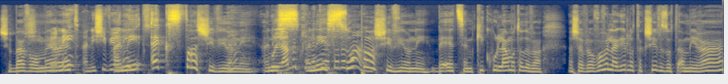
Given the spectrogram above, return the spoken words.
שבאה ואומרת, שוויונית, אני אני שוויונית. אקסטרה שוויוני. כן, אני, כולם מבחינתי אני אותו דבר. סופר שוויוני בעצם, כי כולם אותו דבר. עכשיו, לבוא ולהגיד לו, תקשיב, זאת אמירה,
